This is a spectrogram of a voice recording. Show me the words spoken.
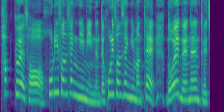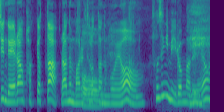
학교에서 호리 선생님이 있는데 호리 선생님한테 너의 뇌는 돼지 뇌랑 바뀌었다라는 말을 오. 들었다는 거예요. 선생님이 이런 말을 해요.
